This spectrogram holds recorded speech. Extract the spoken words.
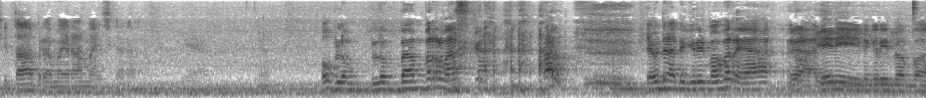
kita beramai-ramai sekarang. Ya. Oh belum belum bumper mas. ya udah dengerin bumper ya. Ya ini dengerin bumper.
